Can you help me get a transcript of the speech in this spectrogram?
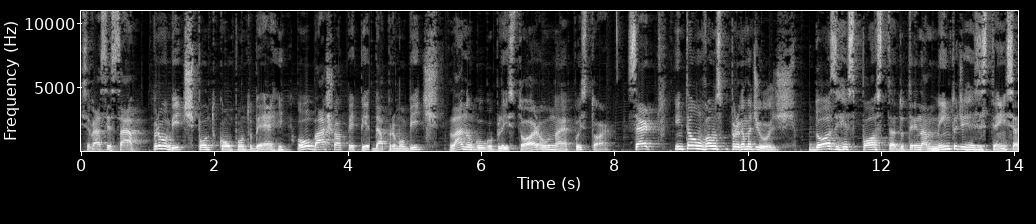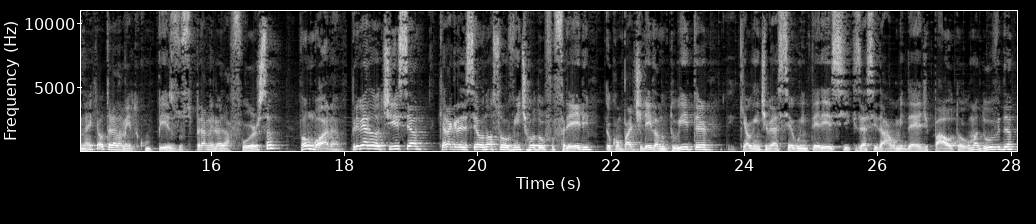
você vai acessar promobit.com.br ou baixa o app da Promobit lá no Google Play Store ou na Apple Store. Certo? Então vamos para o programa de hoje. Dose resposta do treinamento de resistência, né, que é o treinamento com pesos para melhorar a força Vambora! Primeira notícia, quero agradecer ao nosso ouvinte Rodolfo Freire. Eu compartilhei lá no Twitter, que alguém tivesse algum interesse, quisesse dar alguma ideia de pauta, alguma dúvida.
